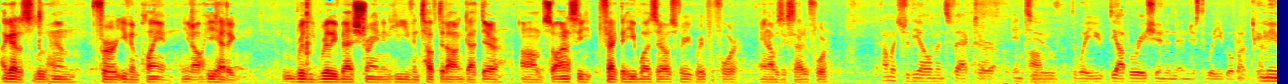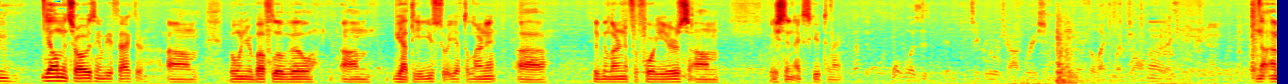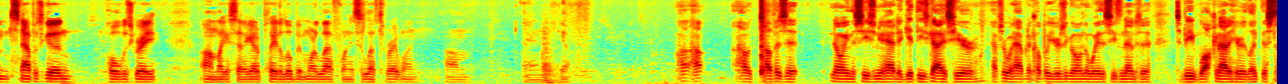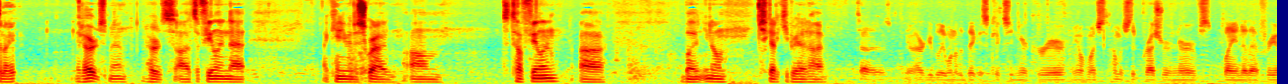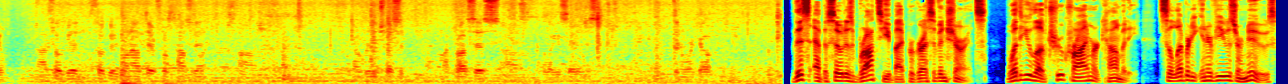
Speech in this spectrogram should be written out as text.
I got to salute him for even playing. You know, he had a really, really bad strain, and he even toughed it out and got there. Um, so honestly, the fact that he was there, I was very grateful for, and I was excited for. How much do the elements factor into the way you, the operation, and, and just the way you go about the game? I mean, the elements are always going to be a factor. Um, but when you're Buffalo Bill, um, you have to get used to it. You have to learn it. Uh, we've been learning for four years. Um, we just didn't execute tonight. What was it in particular with your operation that you feel like went wrong? No, um, snap was good. Hole was great. Um, like I said, I got to play it a little bit more left when it's a left to right one. Um, and yeah. How, how, how tough is it knowing the season you had to get these guys here after what happened a couple of years ago and the way the season ended to, to be walking out of here like this tonight? It hurts, man. It hurts. Uh, it's a feeling that I can't even describe. Um, it's a tough feeling, uh, but you know, just got to keep your head high. Tyler, was you know, arguably one of the biggest kicks in your career. You know, how much how much did pressure and nerves play into that for you? I felt good. I Felt good going out there. Felt confident. Um, I really trusted my process. Um, but like I said, it just didn't work out. This episode is brought to you by Progressive Insurance. Whether you love true crime or comedy, celebrity interviews or news,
